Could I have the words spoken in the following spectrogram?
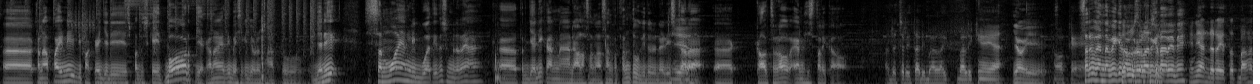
eh, kenapa ini dipakai jadi sepatu skateboard? Ya karena ini basicnya Jordan 1. Jadi semua yang dibuat itu sebenarnya eh, terjadi karena ada alasan-alasan tertentu gitu dari secara eh, cultural and historical. Ada cerita di balik baliknya ya. Yoi. Oke. Seru kan tapi kita Seru, obrolan seru, kita hari ini. Ini underrated banget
